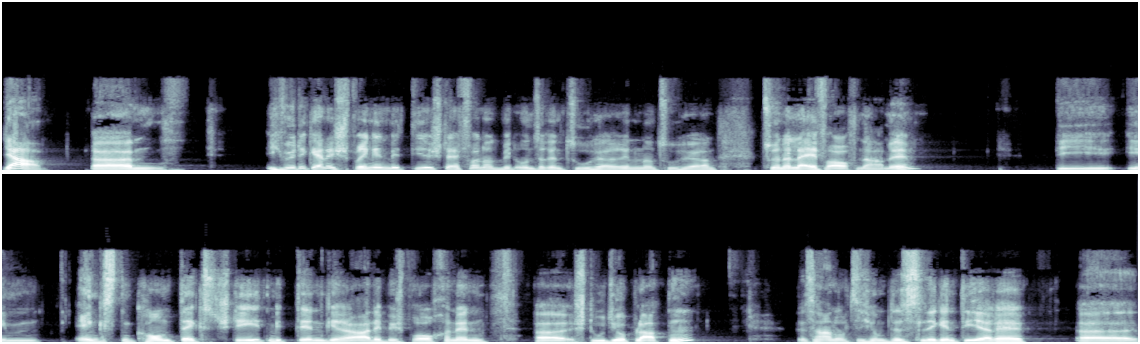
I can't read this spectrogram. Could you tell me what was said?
Ja, ähm, ich würde gerne springen mit dir, Stefan, und mit unseren Zuhörerinnen und Zuhörern zu einer Live-Aufnahme die im engsten Kontext steht mit den gerade besprochenen äh, Studioplatten. Es handelt sich um das legendäre äh,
